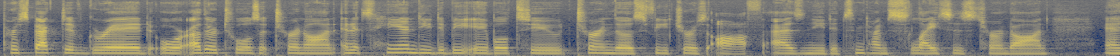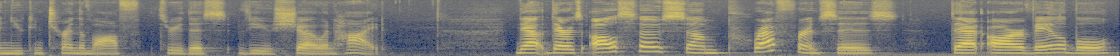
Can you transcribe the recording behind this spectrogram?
perspective grid or other tools that turn on, and it's handy to be able to turn those features off as needed. Sometimes slices turned on, and you can turn them off through this view show and hide. Now there's also some preferences that are available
